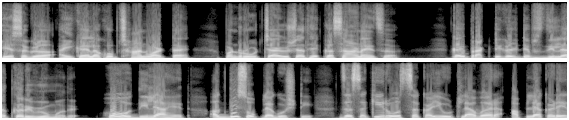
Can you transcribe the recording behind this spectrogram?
हे सगळं ऐकायला खूप छान वाटतंय पण रोजच्या आयुष्यात हे कसं आणायचं? काही प्रॅक्टिकल टिप्स दिल्यात का रिव्ह्यूमध्ये? हो दिल्या आहेत. अगदी सोप्या गोष्टी. जसं की रोज सकाळी उठल्यावर आपल्याकडे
